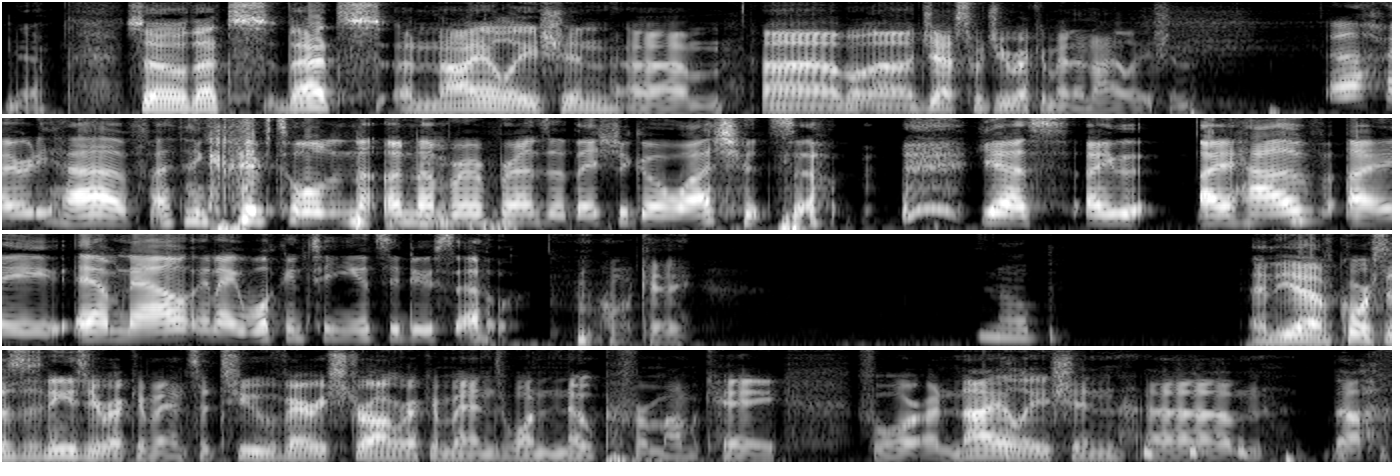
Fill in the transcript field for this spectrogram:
Yeah. So that's that's Annihilation. Um, uh, uh, Jess, would you recommend Annihilation? Uh, I already have. I think I've told a, number of friends that they should go watch it. So, yes, I I have, I am now, and I will continue to do so. okay. Nope. And yeah, of course, this is an easy recommend. So two very strong recommends. One nope for Mama K for Annihilation. Um, Oh,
